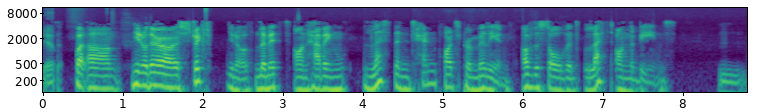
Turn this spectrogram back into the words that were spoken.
yep. But um, you know, there are strict, you know, limits on having less than 10 parts per million of the solvent left on the beans Mm,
